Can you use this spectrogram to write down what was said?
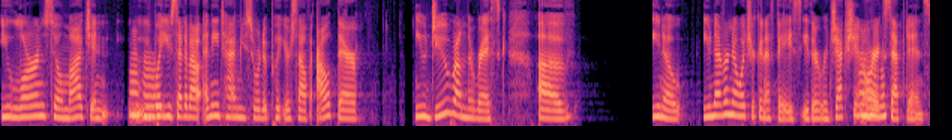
you learn so much. And mm-hmm. what you said about anytime you sort of put yourself out there, you do run the risk of, you know, you never know what you're going to face either rejection mm-hmm. or acceptance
